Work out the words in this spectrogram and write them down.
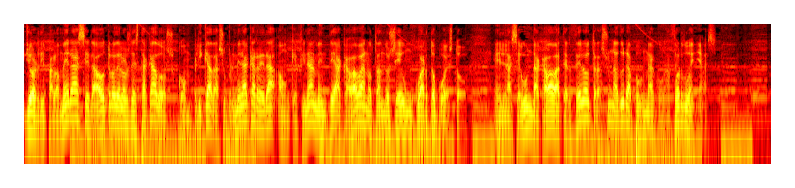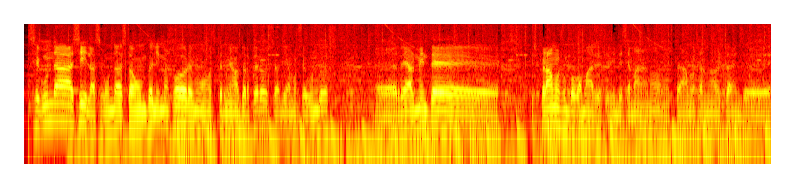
Jordi Palomeras era otro de los destacados, complicada su primera carrera, aunque finalmente acababa anotándose un cuarto puesto. En la segunda acababa tercero tras una dura pugna con Azor Dueñas. Segunda, sí, la segunda está un pelín mejor, hemos terminado terceros, salíamos segundos. Eh, realmente esperábamos un poco más este fin de semana, ¿no? Esperábamos al menos estar entre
